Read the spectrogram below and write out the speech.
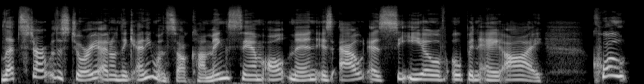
Let's start with a story I don't think anyone saw coming. Sam Altman is out as CEO of OpenAI. Quote,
